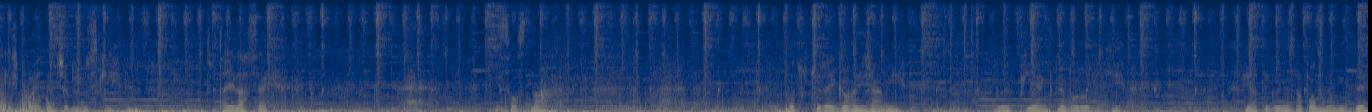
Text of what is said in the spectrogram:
jakieś pojedyncze brzuski, tutaj lasek i sosna, pod której gałęziami były piękne borowiki. Ja tego nie zapomnę nigdy,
